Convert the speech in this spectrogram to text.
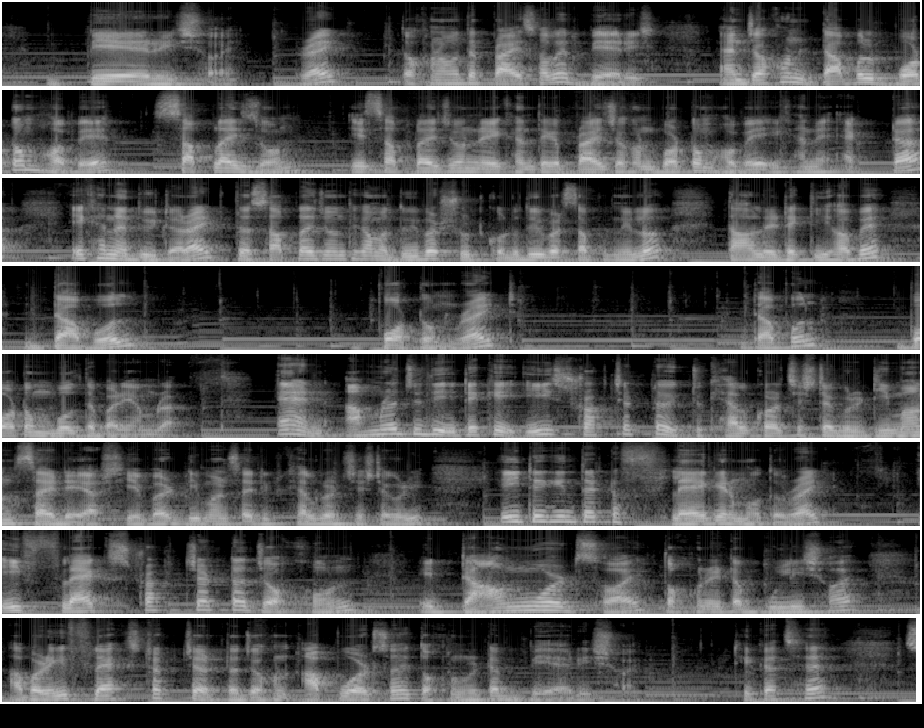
বেয়ারিশ হয় রাইট তখন আমাদের প্রাইস হবে বেয়ারিশ অ্যান্ড যখন ডাবল বটম হবে সাপ্লাই জোন এই সাপ্লাই জোনের এখান থেকে প্রাইস যখন বটম হবে, এখানে একটা, এখানে দুইটা রাইট তো সাপ্লাই জোন থেকে আমরা দুইবার শ্যুট করল, দুইবার সাপোর্ট নিল, তাহলে এটা কি হবে? Double bottom right double bottom বলতে পারি আমরা। অ্যান্ড আমরা যদি এটাকে এই স্ট্রাকচারটাও একটু খেয়াল করার চেষ্টা করি ডিমান্ড সাইডে আসি এবার ডিমান্ড সাইডে একটু খেয়াল করার চেষ্টা করি, এইটা কিন্তু একটা ফ্ল্যাগের মতো রাইট এই ফ্ল্যাগ স্ট্রাকচারটা যখন এই ডাউনওয়ার্ডস হয়, তখন এটা বুলিশ হয়, আবার এই ফ্ল্যাগ স্ট্রাকচারটা যখন আপওয়ার্ডস হয়, তখন ওটা বেয়ারিশ হয়, ঠিক আছে?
